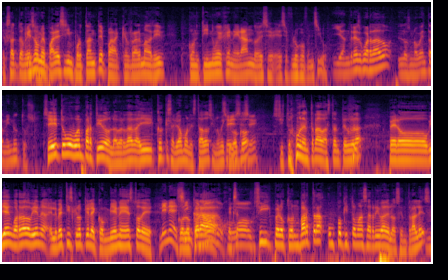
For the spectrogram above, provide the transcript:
Exactamente. Eso me parece importante para que el Real Madrid continúe generando ese, ese flujo ofensivo. Y Andrés Guardado, los 90 minutos. Sí, tuvo buen partido, la verdad. Ahí creo que salió amonestado, si no me Sí, equivoco. sí, Sí, tuvo una entrada bastante dura. pero bien, guardado bien. El Betis creo que le conviene esto de Línea de colocar cinco, a. ¿no? Jugó- Exa- Sí, pero con Bartra un poquito más arriba de los centrales.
